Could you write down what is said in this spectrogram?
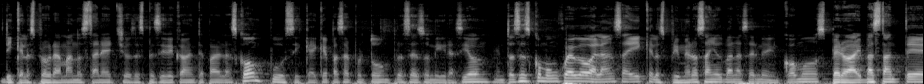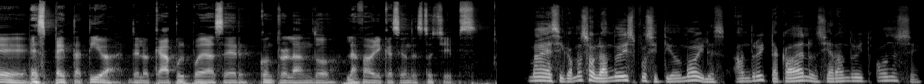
de que los programas no están hechos específicamente para las compus y que hay que pasar por todo un proceso de migración. Entonces como un juego de balanza ahí que los primeros años van a ser medio incómodos, pero hay bastante expectativa de lo que Apple puede hacer controlando la fabricación de estos chips. Mae, sigamos hablando de dispositivos móviles. Android acaba de anunciar Android 11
